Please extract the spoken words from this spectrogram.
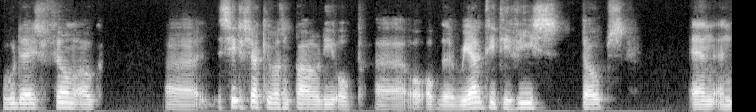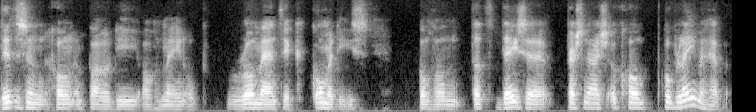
hoe deze film ook. of Chucky was een parodie op, eh, op de reality TV soaps. En, en dit is een, gewoon een parodie algemeen op romantic comedies. Gewoon van dat deze personages ook gewoon problemen hebben.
